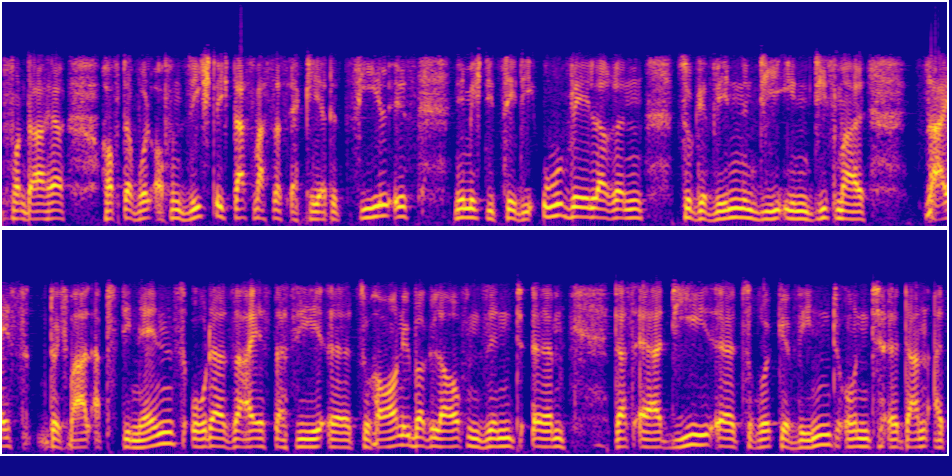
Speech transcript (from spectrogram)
und von daher hofft er wohl offensichtlich das, was das erklärte Ziel ist, nämlich die CDU-Wählerin zu gewinnen, die ihn diesmal sei es durch Wahlabstinenz oder sei es, dass sie äh, zu Horn übergelaufen sind, ähm, dass er die äh, zurückgewinnt und äh, dann als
